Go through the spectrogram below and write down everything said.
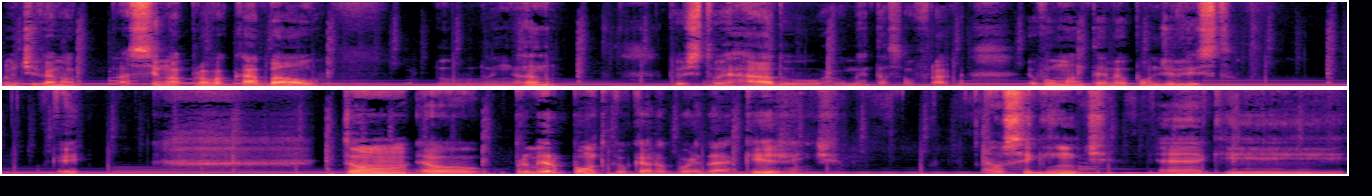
não tiver uma, assim, uma prova cabal do, do engano, eu estou errado ou argumentação fraca, eu vou manter meu ponto de vista. Ok? Então, eu, o primeiro ponto que eu quero abordar aqui, gente, é o seguinte: é que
